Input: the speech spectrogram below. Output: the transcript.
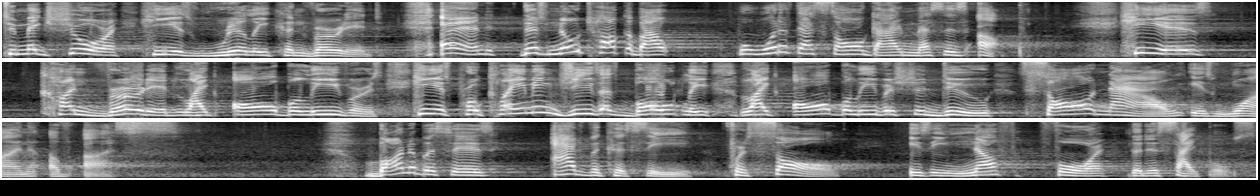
to make sure he is really converted. And there's no talk about, well, what if that Saul guy messes up? He is converted like all believers. He is proclaiming Jesus boldly like all believers should do. Saul now is one of us. Barnabas's advocacy for Saul is enough for the disciples.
